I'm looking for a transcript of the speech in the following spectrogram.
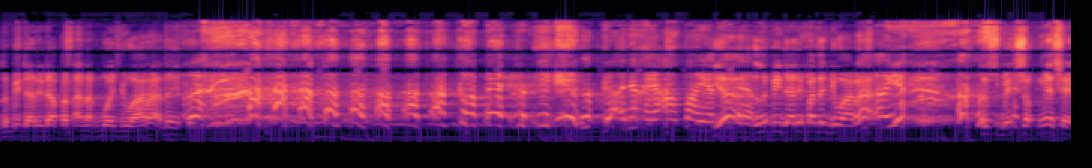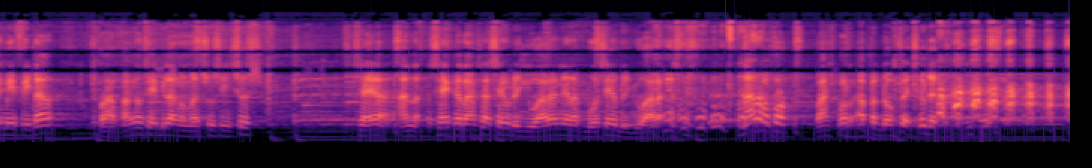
lebih dari dapat anak buah juara deh itu? Leganya kayak apa ya? ya lebih daripada juara Oh, iya. Terus besoknya semifinal lapangan saya bilang sama Susi Sus saya anak saya kerasa saya udah juara nih anak buah saya udah juara. Kenapa kok paspor apa dompet udah ketemu?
